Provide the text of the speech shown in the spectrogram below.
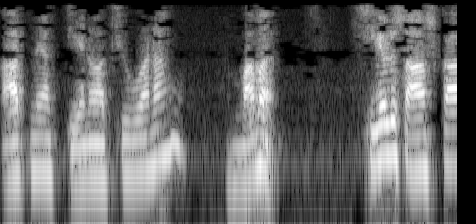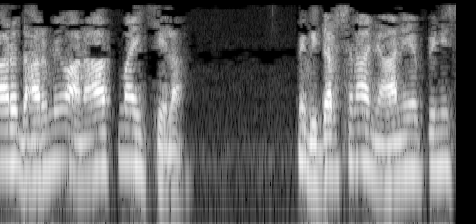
ආත්මයක් තියනවා කිව්වනම් මම සියලු සංස්කාර ධර්මය අනාත්මයි කියලා මේ විදර්ශනා ඥානය පිණිස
